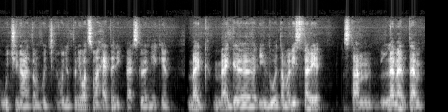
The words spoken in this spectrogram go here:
úgy csináltam, hogy, hogy ott a 87. perc környékén meg, megindultam a lift felé, aztán lementem,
